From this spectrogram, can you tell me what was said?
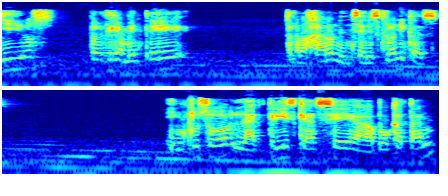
y ellos prácticamente trabajajaron en series crónicas. Incluso la actriz que hace a Boca Tan,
